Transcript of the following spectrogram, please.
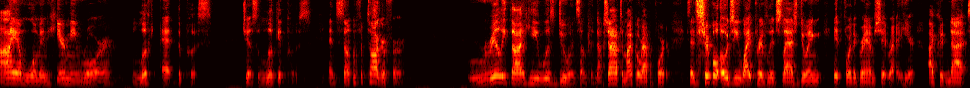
I am woman, hear me roar, look at the puss. Just look at puss. And some photographer really thought he was doing something. Now, shout out to Michael Rapaport. He said, triple OG white privilege slash doing it for the gram shit right here. I could not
